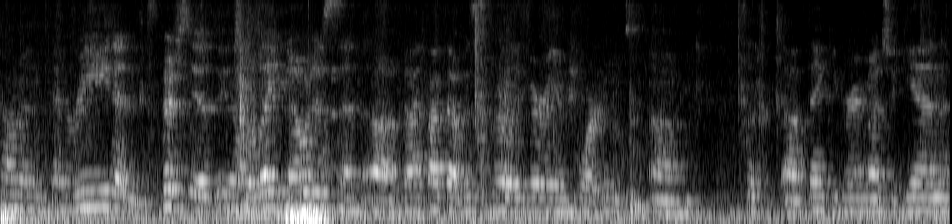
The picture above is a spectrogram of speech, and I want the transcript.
come and, read and especially at, you know, the late notice and, uh, I thought that was really very important. Um, uh, thank you very much again.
